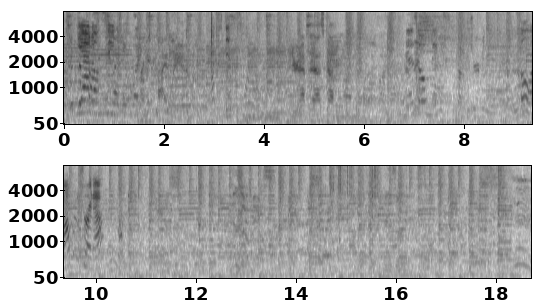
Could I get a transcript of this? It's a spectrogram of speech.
Yeah, I don't think so. from Thailand. What's this one? You're gonna have to ask Hobby Mom. Mezzo mix from Germany. Oh, I want to try that. Mezzo mix. Mezzo mix. Mm.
